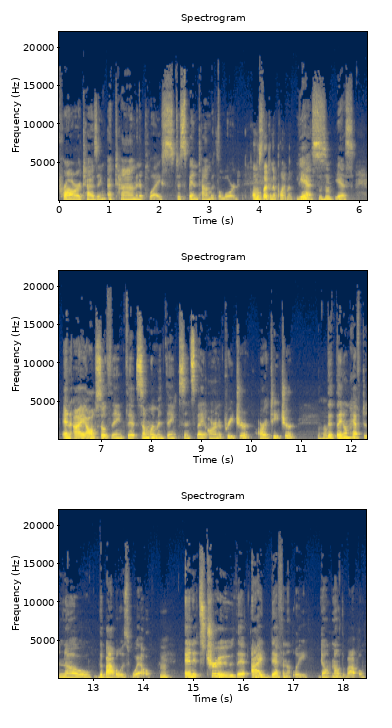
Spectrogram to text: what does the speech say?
prioritizing a time and a place to spend time with the Lord. Almost like an appointment. Yes, Mhm. yes. And I also think that some women think since they aren't a preacher or a teacher, Uh-huh. that they don't have to know the Bible as well. Hmm. And it's true that I definitely don't know the Bible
